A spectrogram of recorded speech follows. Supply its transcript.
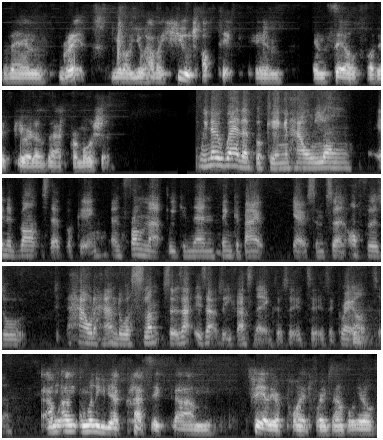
then great. You know, you have a huge uptick in in sales for the period of that promotion we know where they're booking and how long in advance they're booking, and from that we can then think about you know some certain offers or how to handle a slump. So that is absolutely fascinating. So it's a, it's a, it's a great answer. I'm, I'm, I'm going to give you a classic um, failure point. For example, you know,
